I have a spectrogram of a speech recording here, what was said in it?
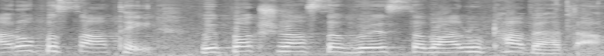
આરોપ સાથે વિપક્ષના સભ્યોએ સવાલ ઉઠાવ્યા હતા.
